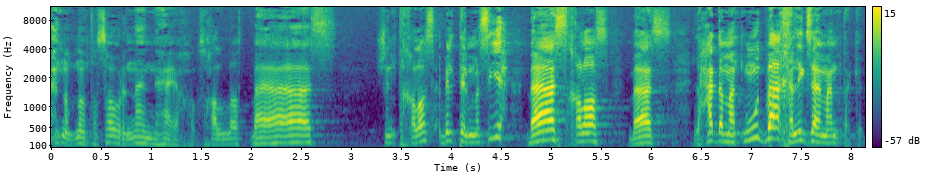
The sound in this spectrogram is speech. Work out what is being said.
إحنا بنتصور إنها النهاية خلاص. خلصت بس مش أنت خلاص قبلت المسيح؟ بس خلاص بس. لحد ما تموت بقى خليك زي ما انت كده.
